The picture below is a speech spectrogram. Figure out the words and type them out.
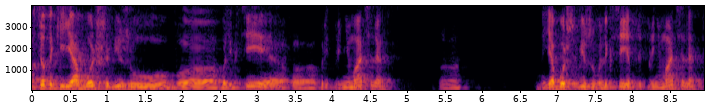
Все-таки я больше вижу в, в Алексее предпринимателя, я больше вижу в Алексея предпринимателя,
